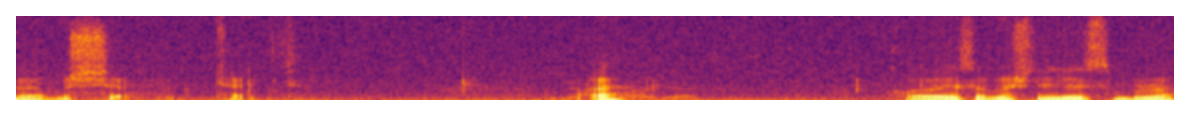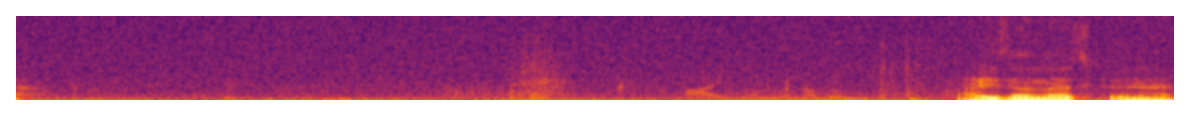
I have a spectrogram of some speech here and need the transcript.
Ben bir şey Ay. Kolaysa başına gelsin mı? Aydınlat beni.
